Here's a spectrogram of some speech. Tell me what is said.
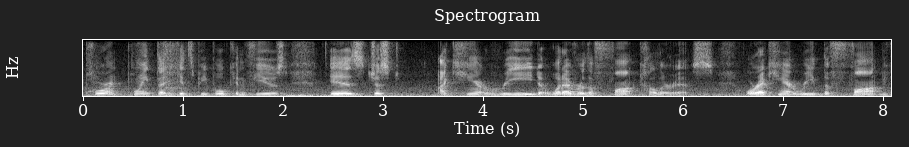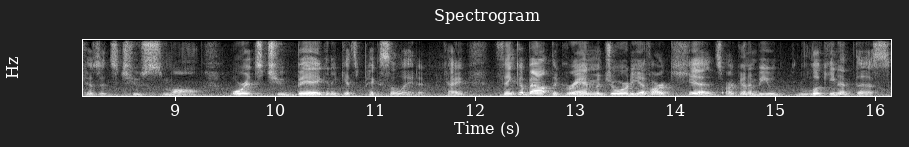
point that gets people confused. Is just I can't read whatever the font color is. Or I can't read the font because it's too small. Or it's too big and it gets pixelated. Okay? Think about the grand majority of our kids are going to be looking at this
